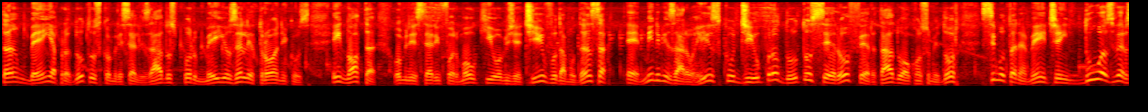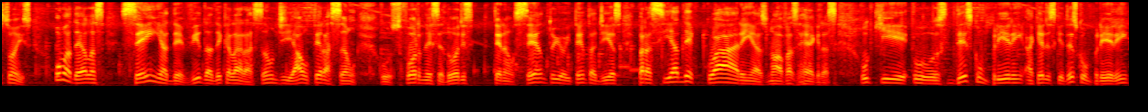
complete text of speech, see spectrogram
também a produtos comercializados por meios eletrônicos. Em nota, o Ministério informou que o objetivo da mudança é minimizar o risco de o produto ser ofertado ao consumidor simultaneamente em duas versões, uma delas sem a devida declaração de alteração. Os fornecedores terão 180 dias para se adequarem às novas regras. O que os descumprirem, aqueles que descumprirem,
